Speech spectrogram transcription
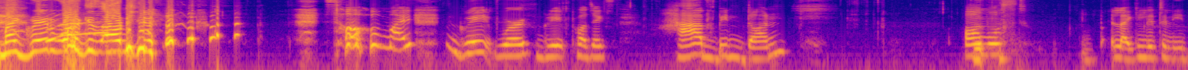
My great work is out here. so my great work, great projects have been done almost like literally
